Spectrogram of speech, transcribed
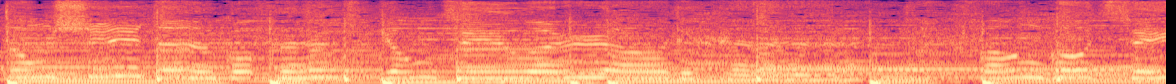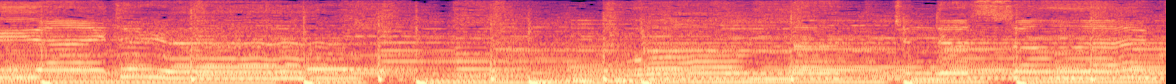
懂事的过分，用最温柔的恨放过最爱的人。我们真的算爱过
